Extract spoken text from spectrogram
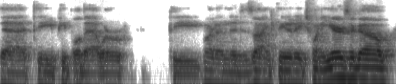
yeah. that the people that were the running the design community 20 years ago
